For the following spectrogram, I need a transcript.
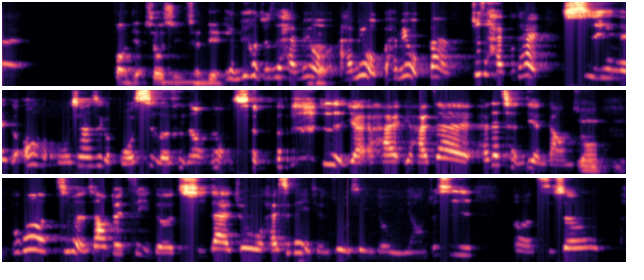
放假休息沉淀，也没有，就是还没有，还没有，还没有办，就是还不太适应那个哦，我现在是个博士了的那种那种身份，就是也还也还在还在沉淀当中。嗯嗯。不过基本上对自己的期待，就还是跟以前做的事情都一样，就是呃，此生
